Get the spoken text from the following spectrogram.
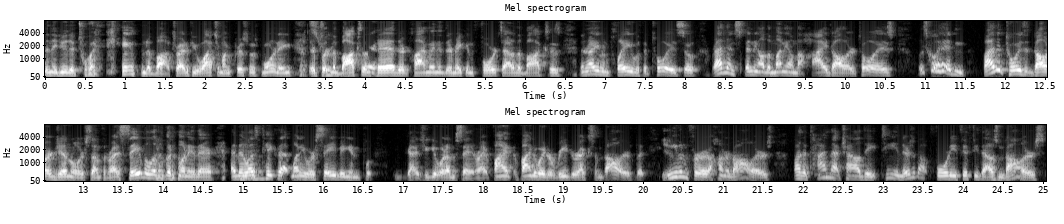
than they do the toy that came in the box, right? If you watch them on Christmas morning, That's they're putting true. the box on their head, they're climbing it, they're making forts out of the boxes. They're not even playing with the toys. So rather than spending all the money on the high dollar toys, let's go ahead and buy the toys at Dollar General or something, right? Save a little bit of money there, and then mm-hmm. let's take that money we're saving and put. Guys, you get what I'm saying, right? Find find a way to redirect some dollars. But yeah. even for a hundred dollars, by the time that child's 18, there's about forty, fifty thousand dollars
